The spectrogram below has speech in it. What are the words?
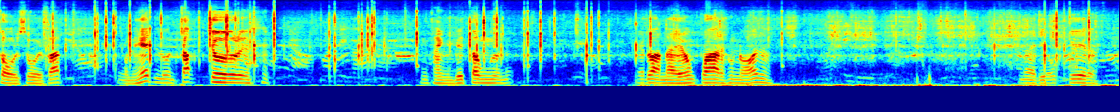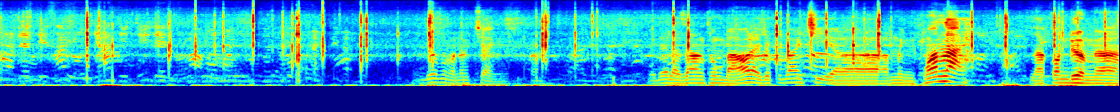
sồi sồi phát. Còn hết luôn chóc trơ lên. Thành bê tông luôn đấy cái đoạn này hôm qua thì không nói rồi. Cái này thì ok rồi chảy Thế đây là Giang thông báo lại cho các bác anh chị là mình hoãn lại là con đường à,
